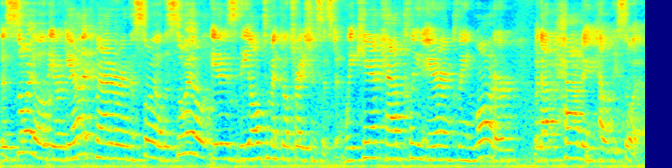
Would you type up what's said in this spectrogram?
The soil, the organic matter in the soil, the soil is the ultimate filtration system. We can't have clean air and clean water without having healthy soil.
